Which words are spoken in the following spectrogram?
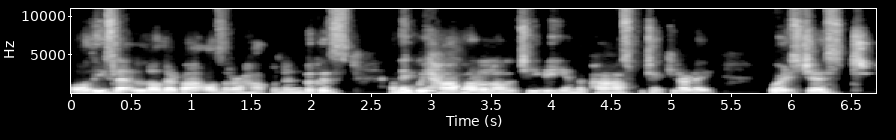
all these little other battles that are happening? Because I think we have had a lot of TV in the past, particularly where it's just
